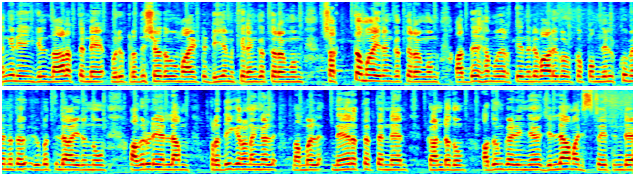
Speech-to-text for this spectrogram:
അങ്ങനെയെങ്കിൽ നാളെ തന്നെ ഒരു പ്രതിഷേധവുമായിട്ട് ഡി എം കെ രംഗത്തിറങ്ങും. ശക്തമായി രംഗത്തിറങ്ങും. അദ്ദേഹം ഉയർത്തിയ നിലപാടുകൾക്കൊപ്പം നിൽക്കുമെന്ന രൂപത്തിലായിരുന്നു. അവരുടെയെല്ലാം പ്രതികരണങ്ങൾ നമ്മൾ നേരത്തെ തന്നെ കണ്ടതും. അതും കഴിഞ്ഞ് ജില്ലാ മജിസ്ട്രേറ്റിന്റെ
